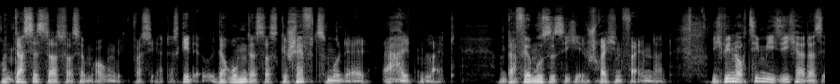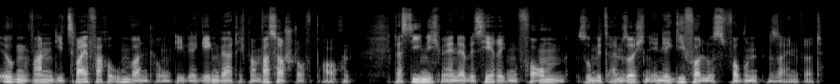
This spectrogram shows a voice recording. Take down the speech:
Und das ist das, was im Augenblick passiert. Es geht darum, dass das Geschäftsmodell erhalten bleibt. Und dafür muss es sich entsprechend verändern. Ich bin auch ziemlich sicher, dass irgendwann die zweifache Umwandlung, die wir gegenwärtig beim Wasserstoff brauchen, dass die nicht mehr in der bisherigen Form so mit einem solchen Energieverlust verbunden sein wird.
